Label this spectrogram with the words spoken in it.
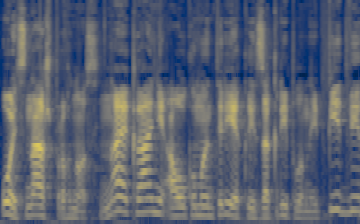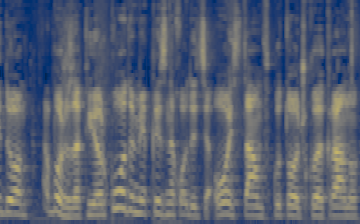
ось наш прогноз на екрані, а у коментарі, який закріплений під відео, або ж за QR-кодом, який знаходиться ось там в куточку екрану,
